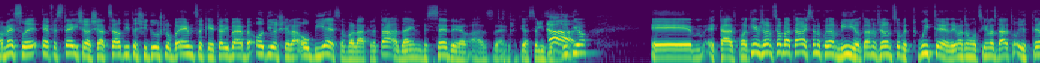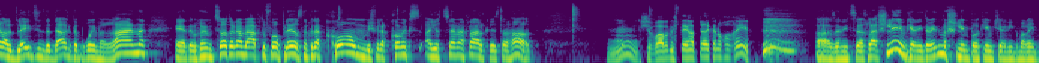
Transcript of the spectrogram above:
1509 שעצרתי את השידור שלו באמצע כי הייתה לי בעיה באודיו של ה-OBS אבל ההקלטה עדיין בסדר אז אני פשוט אעשה מזה. וידאו. אמ, את הפרקים אפשר למצוא באתר x.me אותנו אפשר למצוא בטוויטר אם אתם רוצים לדעת יותר על Blades in the Dark דברו עם ערן אה, אתם יכולים למצוא אותו גם ב-up2 4players.com בשביל הקומיקס היוצא מהכלל Crystal Heart. שבוע הבא מסתיים הפרק הנוכחי. אז אני צריך להשלים כי אני תמיד משלים פרקים כשהם נגמרים.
